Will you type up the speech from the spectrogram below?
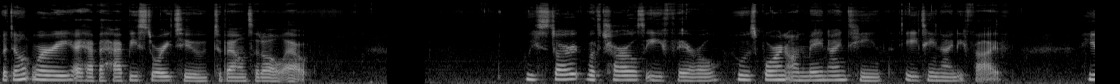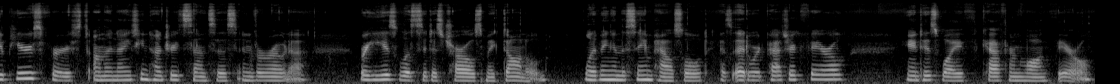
but don't worry, I have a happy story too to balance it all out. We start with Charles E. Farrell, who was born on May 19, 1895. He appears first on the 1900 census in Verona, where he is listed as Charles MacDonald, living in the same household as Edward Patrick Farrell and his wife, Catherine Long Farrell.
